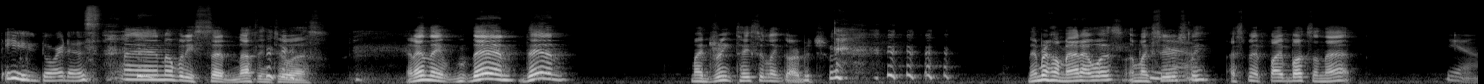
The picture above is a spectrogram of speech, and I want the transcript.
they ignored us Man, nobody said nothing to us. And then they then then my drink tasted like garbage. Remember how mad I was? I'm like, Yeah. seriously? I spent five bucks on that. yeah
